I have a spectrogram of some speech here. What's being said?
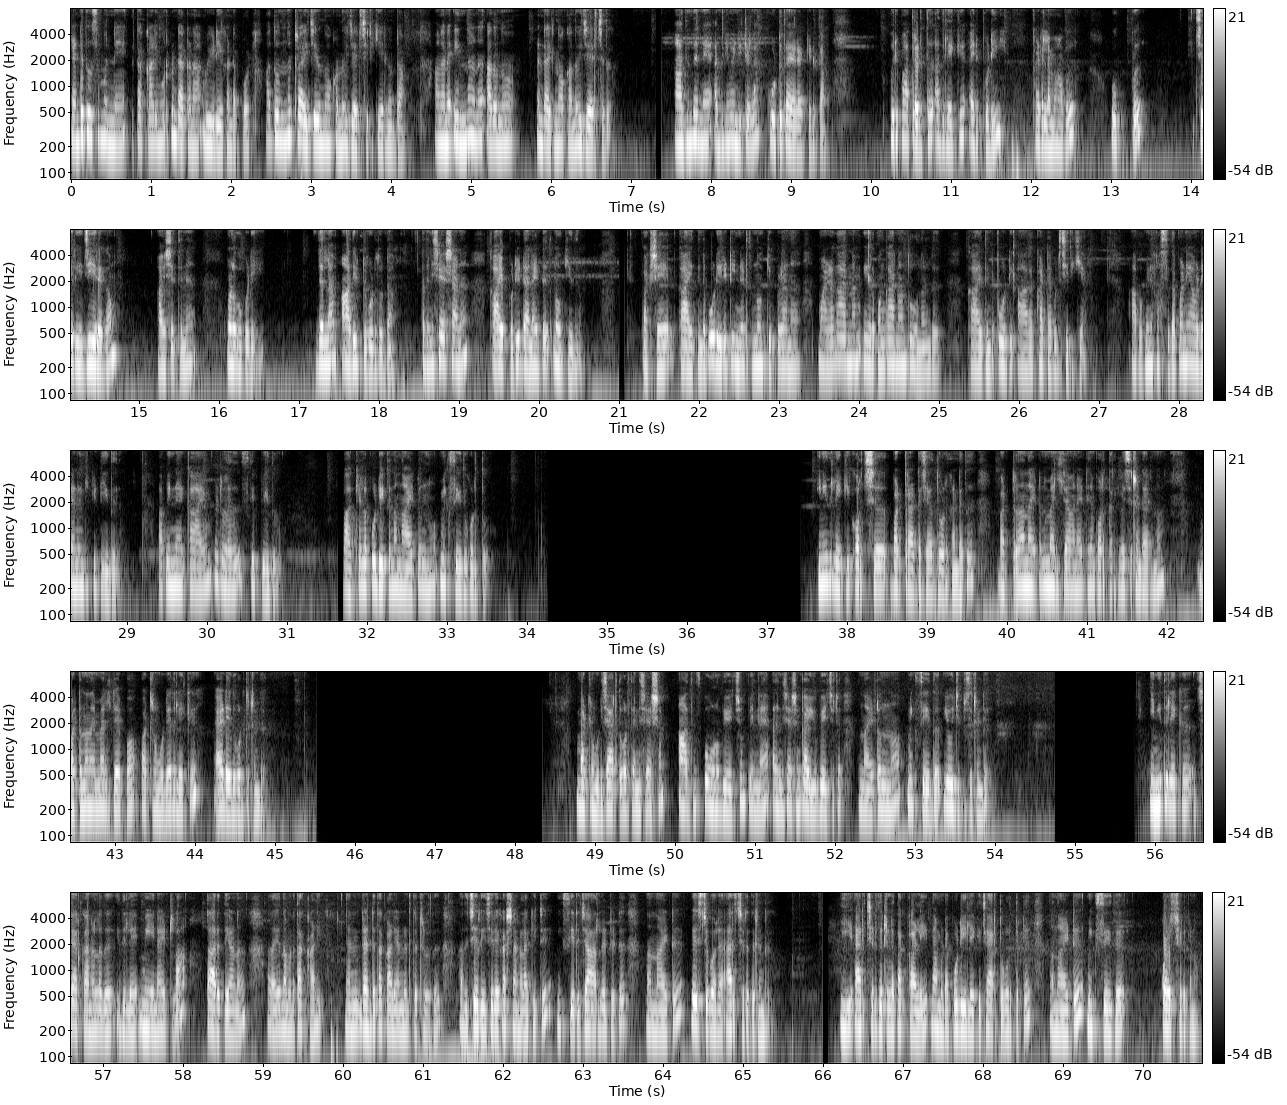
രണ്ട് ദിവസം മുന്നേ തക്കാളി മുറുക്ക് ഉണ്ടാക്കണ വീഡിയോ കണ്ടപ്പോൾ അതൊന്ന് ട്രൈ ചെയ്ത് നോക്കണമെന്ന് വിചാരിച്ചിരിക്കുകയായിരുന്നു കേട്ടോ അങ്ങനെ ഇന്നാണ് അതൊന്ന് ഉണ്ടാക്കി നോക്കാമെന്ന് വിചാരിച്ചത്. ആദ്യം തന്നെ അതിന് വേണ്ടിയിട്ടുള്ള കൂട്ട് തയ്യാറാക്കി എടുക്കാം. ഒരു പാത്രം എടുത്ത് അതിലേക്ക് അരിപ്പൊടി കടലമാവ് ഉപ്പ് ചെറിയ ജീരകം ആവശ്യത്തിന് മുളക് പൊടി ഇതെല്ലാം ആദ്യം ഇട്ട് കൊടുത്തു കേട്ടോ അതിനുശേഷമാണ് കായപ്പൊടി ഇടാനായിട്ട് നോക്കിയത്. പക്ഷേ കായത്തിന്റെ പൊടിയിൽ ടിന്നെടുത്ത് നോക്കിയപ്പോഴാണ് മഴ കാരണം ഈർപ്പം കാരണം തോന്നുന്നുണ്ട്. കായത്തിന്റെ പൊടി ആകെ കട്ട പിടിച്ചിരിക്കുക അപ്പോൾ പിന്നെ ഫസ്റ്റത്തെ പണി അവിടെയാണെങ്കിൽ കിട്ടിയത്. പിന്നെ കായം ഇടുന്നത് സ്കിപ്പ് ചെയ്തു. ബാക്കിയുള്ള പൊടിയൊക്കെ നന്നായിട്ടൊന്ന് മിക്സ് ചെയ്ത് കൊടുത്തു. ഇനി ഇതിലേക്ക് കുറച്ച് ബട്ടർ ആട്ട ചേർത്ത് കൊടുക്കേണ്ടത്. ബട്ടർ നന്നായിട്ടൊന്ന് മെൽറ്റ് ആവാനായിട്ട് ഞാൻ പുറത്തിറക്കി വെച്ചിട്ടുണ്ടായിരുന്നു. ബട്ടർ നന്നായി മെൽറ്റ് ആയപ്പോൾ ബട്ടറും കൂടി അതിലേക്ക് ആഡ് ചെയ്ത് കൊടുത്തിട്ടുണ്ട്. ബട്ടറും കൂടി ചേർത്ത് കൊടുത്തതിന് ശേഷം ആദ്യം സ്പൂൺ ഉപയോഗിച്ചും പിന്നെ അതിന് ശേഷം കൈ ഉപയോഗിച്ചിട്ട് നന്നായിട്ടൊന്ന് മിക്സ് ചെയ്ത് യോജിപ്പിച്ചിട്ടുണ്ട്. ഇനി ഇതിലേക്ക് ചേർക്കാനുള്ളത് ഇതിലെ മെയിനായിട്ടുള്ള താരത്തെയാണ്. അതായത് നമ്മുടെ തക്കാളി. ഞാൻ രണ്ട് തക്കാളിയാണ് എടുത്തിട്ടുള്ളത്. അത് ചെറിയ ചെറിയ കഷ്ണങ്ങളാക്കിയിട്ട് മിക്സിയുടെ ജാറിലിട്ടിട്ട് നന്നായിട്ട് പേസ്റ്റ് പോലെ അരച്ചെടുത്തിട്ടുണ്ട്. ഈ അരച്ചെടുത്തിട്ടുള്ള തക്കാളി നമ്മുടെ പൊടിയിലേക്ക് ചേർത്ത് കൊടുത്തിട്ട് നന്നായിട്ട് മിക്സ് ചെയ്ത് കുഴച്ചെടുക്കണം.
